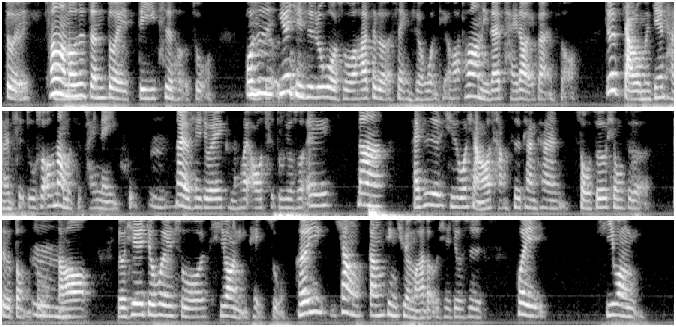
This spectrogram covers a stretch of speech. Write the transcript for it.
对，通常都是针对第一次合作，或是因为其实如果说他这个摄影师有问题的话，通常你在拍到一半的时候，就是假如我们今天谈的尺度说，哦，那我们只拍内衣裤，嗯那有些就会可能会凹尺度，就说，哎、那还是其实我想要尝试看看手遮胸这个这个动作，嗯然后有些就会说希望你可以做，可以像刚进去的 model，有些就是会希望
